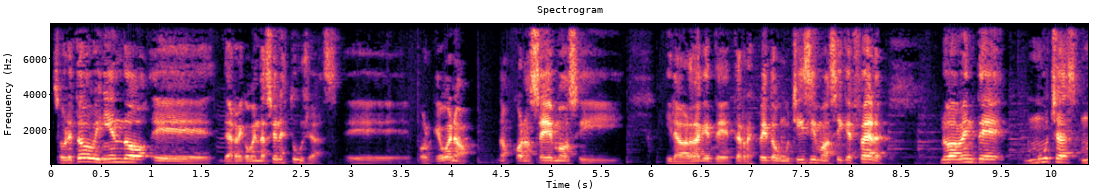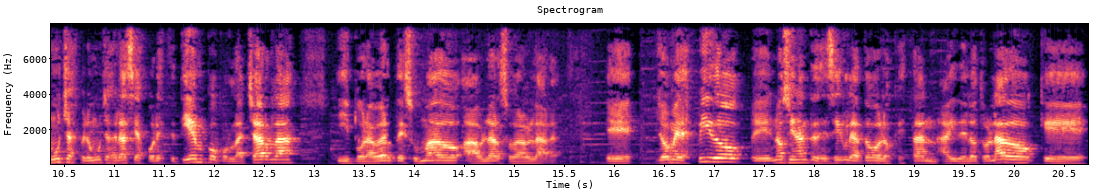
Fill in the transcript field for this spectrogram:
sobre todo viniendo eh, de recomendaciones tuyas, eh, porque bueno, nos conocemos y, la verdad que te, respeto muchísimo, así que Fer, nuevamente muchas, muchas, pero muchas gracias por este tiempo, por la charla y por haberte sumado a hablar sobre hablar. Eh, yo me despido, no sin antes decirle a todos los que están ahí del otro lado que,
